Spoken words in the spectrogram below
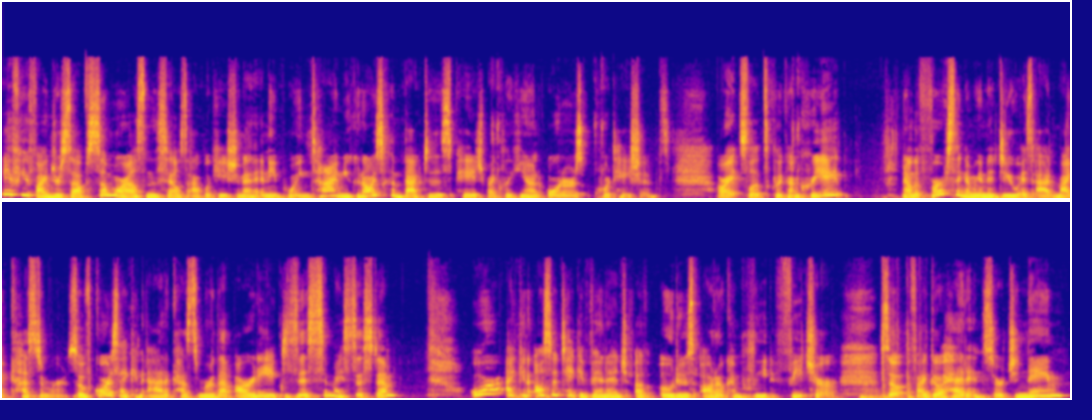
If you find yourself somewhere else in the sales application at any point in time, you can always come back to this page by clicking on orders quotations. All right, so let's click on create. Now, the first thing I'm going to do is add my customer. So, of course, I can add a customer that already exists in my system. Or I can also take advantage of Odoo's autocomplete feature. So if I go ahead and search a name,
